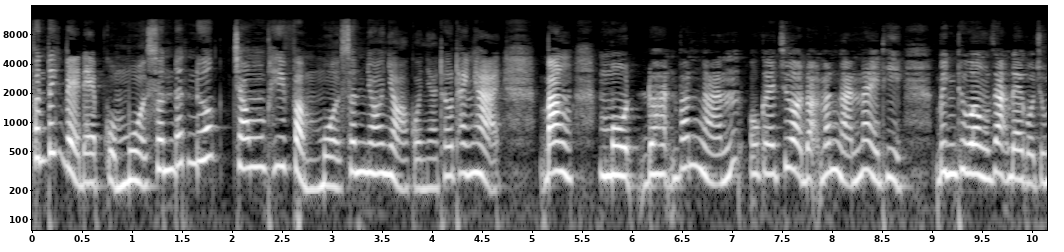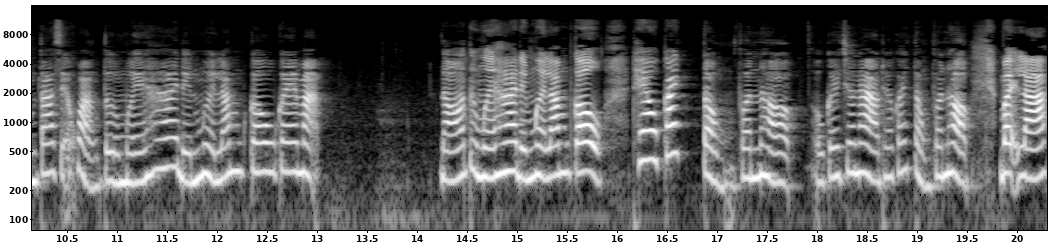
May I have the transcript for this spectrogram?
Phân tích vẻ đẹp của mùa xuân đất nước Trong thi phẩm mùa xuân nho nhỏ của nhà thơ Thanh Hải. Bằng một đoạn văn ngắn. Ok chưa? Đoạn văn ngắn này thì bình thường dạng đề của chúng ta sẽ khoảng từ 12 đến 15 câu các em ạ. Đó, từ 12 đến 15 câu theo cách tổng phân hợp. Ok chưa nào? Theo cách tổng phân hợp. Vậy là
